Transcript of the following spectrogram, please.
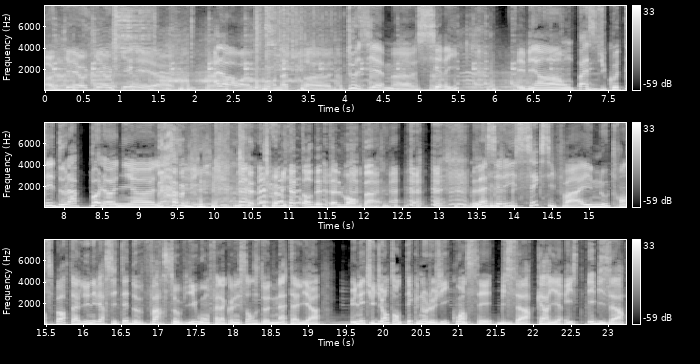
Ok, ok, ok. Euh, Alors, euh, pour notre euh, deuxième euh, série, eh bien, on passe du côté de la Pologne. La série, je m'y attendais tellement pas. la série Sexify nous transporte à l'université de Varsovie où on fait la connaissance de Natalia. Une étudiante en technologie coincée, bizarre, carriériste et bizarre.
